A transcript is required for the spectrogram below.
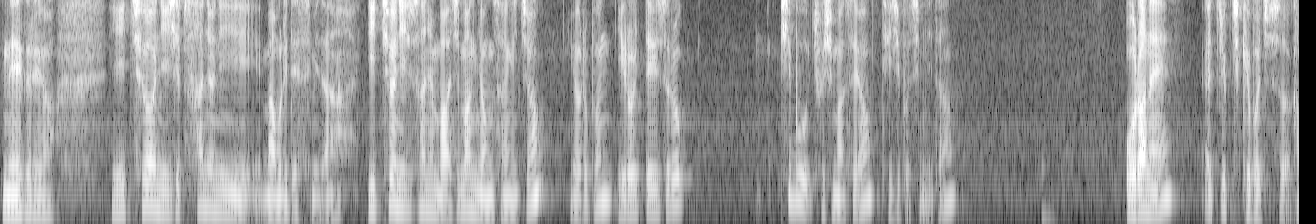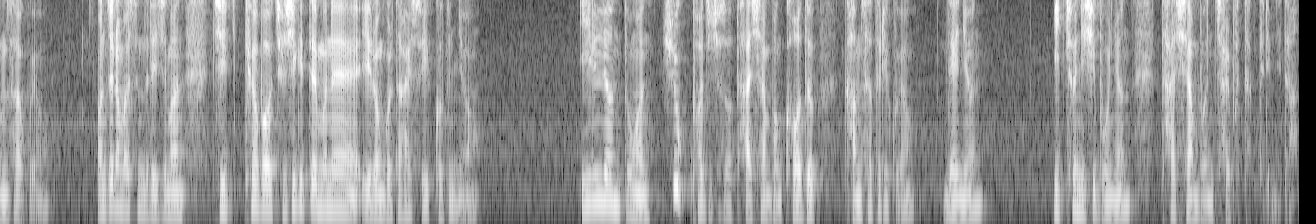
네 그래요. 2024년이 마무리됐습니다. 2024년 마지막 영상이죠? 여러분 이럴 때일수록 피부 조심하세요. 뒤집어집니다. 올 한해 쭉 지켜봐 주셔서 감사하고요. 언제나 말씀드리지만 지켜봐 주시기 때문에 이런 걸 다 할 수 있거든요. 1년 동안 쭉 봐주셔서 다시 한번 거듭 감사드리고요. 내년 2025년 다시 한번 잘 부탁드립니다.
